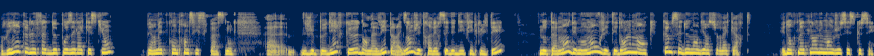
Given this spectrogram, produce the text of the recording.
Rien que le fait de poser la question permet de comprendre ce qui se passe. Donc, euh, je peux dire que dans ma vie, par exemple, j'ai traversé des difficultés notamment des moments où j'étais dans le manque, comme ces deux mendiants sur la carte. Et donc maintenant, le manque, je sais ce que c'est.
